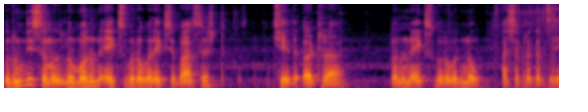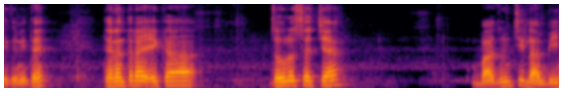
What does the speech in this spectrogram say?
रुंदी समजलो म्हणून एक्स बरोबर एकशे बासष्ट छेद अठरा म्हणून एक्स बरोबर नऊ अशा प्रकारचं हे गणित आहे. त्यानंतर आहे एका चौरसाच्या बाजूंची लांबी.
